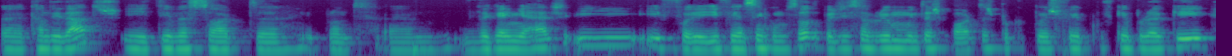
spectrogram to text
eh, candidatos e tive a sorte e pronto, eh, de ganhar e, e foi, e foi assim que começou. Depois isso abriu muitas portas, porque depois fui, fiquei por aqui,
